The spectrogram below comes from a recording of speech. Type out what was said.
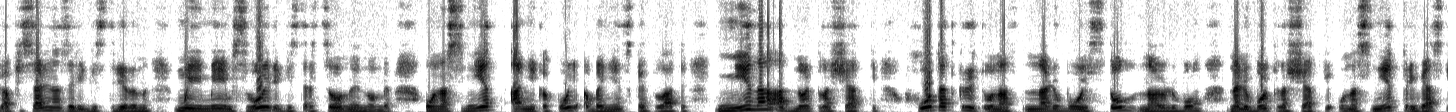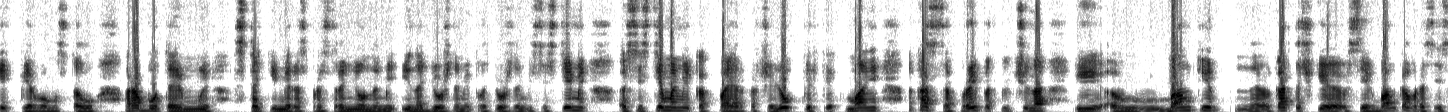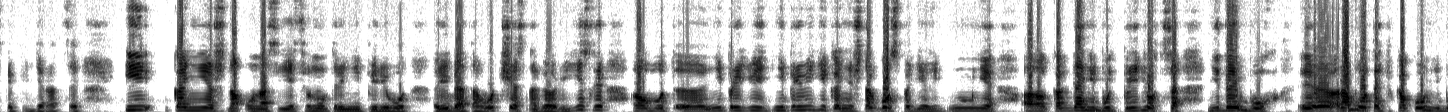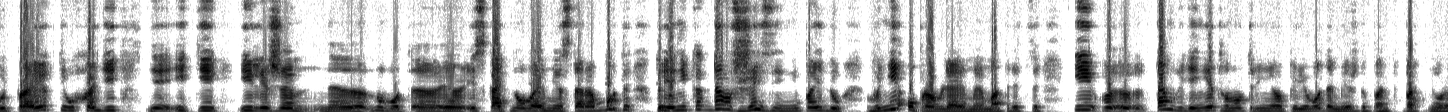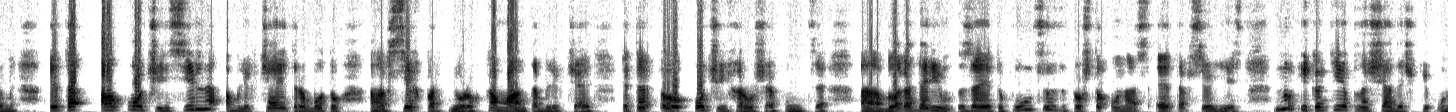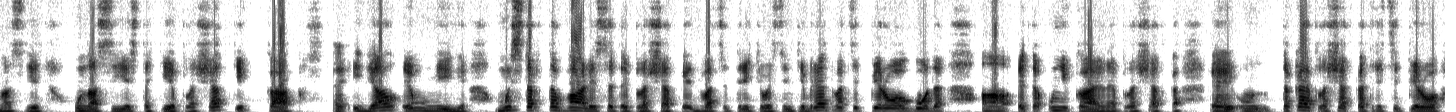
официально зарегистрированы. Мы имеем свой регистрационный номер. У нас нет а, никакой абонентской платы ни на одной площадке. Вход открыт у нас на любой стол, на, любом, на любой площадке. У нас нет привязки к первому столу. Работаем мы с такими распространенными и надежными платежными системами, э, системами как Pair кошелек, Perfect Money, касса Frey подключена и эм, банки, э, карточки всех банков Российской Федерации. И, конечно, у нас есть внутренний перевод. Ребята, вот честно говорю, если а, вот э, не, приведи, не приведи, конечно, Господи, мне а, когда-нибудь придется, не дай Бог, работать в каком-нибудь проекте, уходить, э, идти, или же, ну вот, искать новое место работы, то я никогда в жизни не пойду в неуправляемые матрицы и э, там, где нет внутреннего перевода между партнерами. Это а, очень сильно облегчает работу а, всех партнеров, команд облегчает. Это э, очень хорошая функция. А, благодарим за эту функцию, за то, что у нас это все есть. Ну и какие площадочки у нас есть? У нас есть такие площадки, как идеал М-мини. Мы стартовали с этой площадкой 23 сентября 2021 года. А, это уникальная площадка. Э, такая площадка 31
